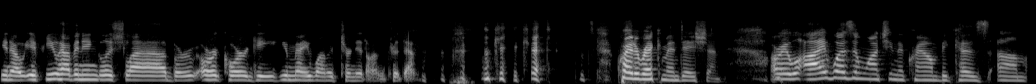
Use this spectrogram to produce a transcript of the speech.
you know if you have an english lab or, or a corgi you may want to turn it on for them. Okay good that's quite a recommendation all right well i wasn't watching the crown because um,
